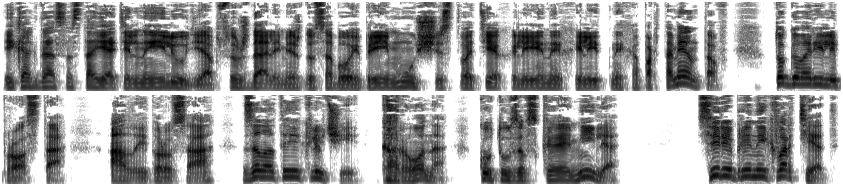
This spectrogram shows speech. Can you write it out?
и когда состоятельные люди обсуждали между собой преимущества тех или иных элитных апартаментов, то говорили просто «Алые паруса», «Золотые ключи», «Корона», «Кутузовская миля», «Серебряный квартет»,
